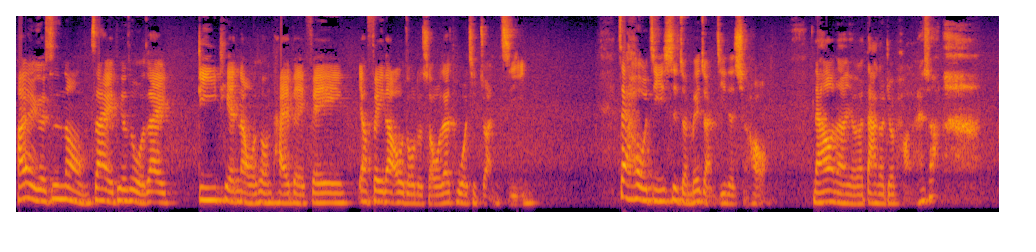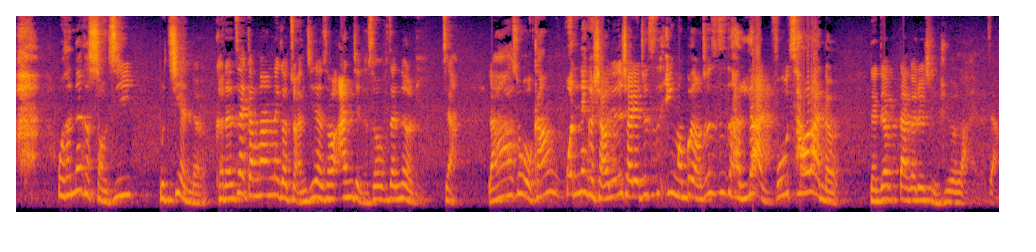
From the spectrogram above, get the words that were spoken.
还有一个是那种在，譬如说我在第一天呢，我从台北飞要飞到欧洲的时候，我在土耳其转机，在候机室准备转机的时候，然后呢，有个大哥就跑来，他说：“我的那个手机不见了，可能在刚刚那个转机的时候，安检的时候在那里。”这样，然后他说：“我刚问那个小姐，那小姐就是英文不懂，就是很烂，服务超烂的。”人家大哥就情绪就来了，这样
